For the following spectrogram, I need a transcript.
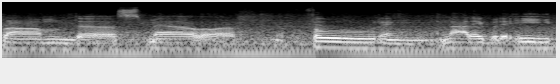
from the smell or food and not able to eat.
